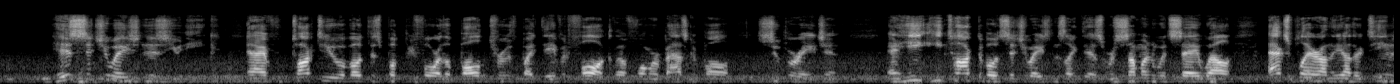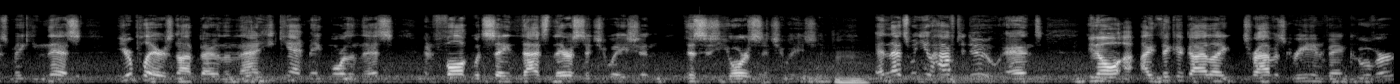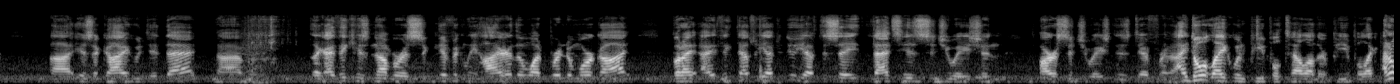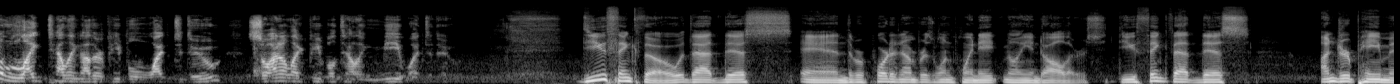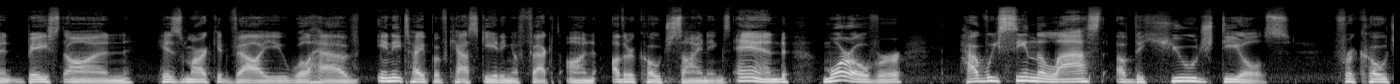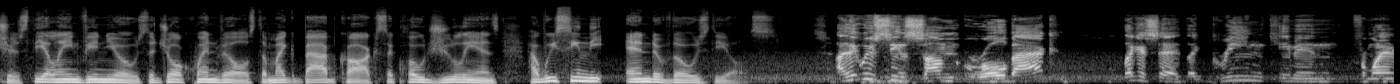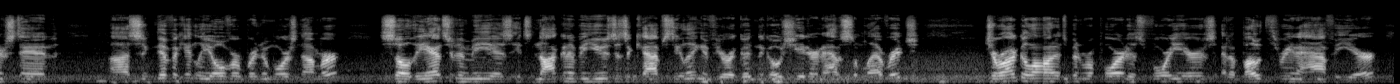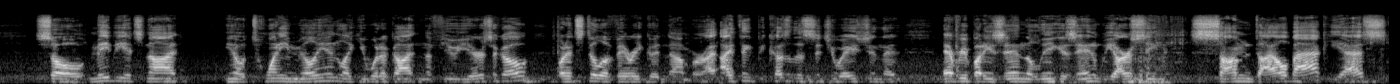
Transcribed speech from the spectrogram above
his situation is unique. And I've talked to you about this book before, The Bald Truth by David Falk, the former basketball super agent. And he, he talked about situations like this where someone would say, Well, X player on the other team is making this your player's not better than that. He can't make more than this. And Falk would say, that's their situation. This is your situation. Mm-hmm. And that's what you have to do. And, you know, I think a guy like Travis Green in Vancouver uh, is a guy who did that. Um, like, I think his number is significantly higher than what Brind'Amour got. But I, I think that's what you have to do. You have to say, that's his situation our situation is different. I don't like when people tell other people, like, I don't like telling other people what to do. So I don't like people telling me what to do. Do you think, though, that this and the reported number is $1.8 million? Do you think that this underpayment based on his market value will have any type of cascading effect on other coach signings? And moreover, have we seen the last of the huge deals for coaches? The Alain Vigneaults, the Joel Quennevilles, the Mike Babcocks, the Claude Juliens. Have we seen the end of those deals? I think we've seen some rollback. Like I said, like Green came in, from what I understand, uh, significantly over Brind'Amour's number. So the answer to me is it's not going to be used as a cap ceiling if you're a good negotiator and have some leverage. Gerard Gallant, it's been reported, is four years at about three and a half a year. So maybe it's not, you know, 20 million like you would have gotten a few years ago, but it's still a very good number. I, I think because of the situation that everybody's in, the league is in, we are seeing some dial back, yes,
